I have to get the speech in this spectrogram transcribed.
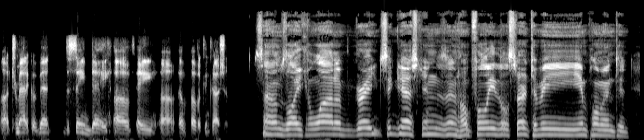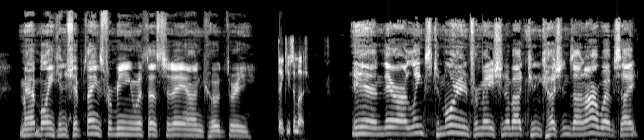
uh, traumatic event the same day of a uh, of, of a concussion. Sounds like a lot of great suggestions, and hopefully they'll start to be implemented. Matt Blankenship, thanks for being with us today on Code 3. Thank you so much. And there are links to more information about concussions on our website,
